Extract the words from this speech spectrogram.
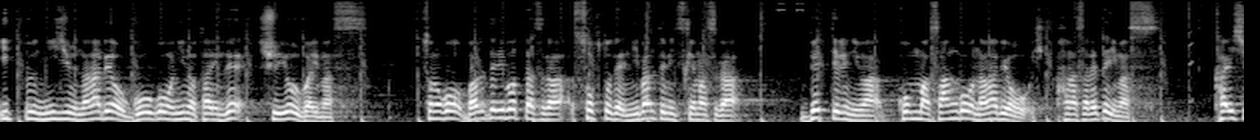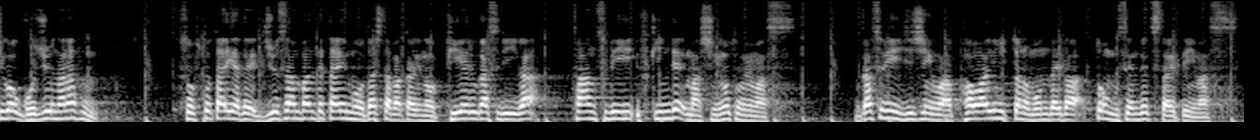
1分27秒552のタイムで首位を奪います。その後バルテリ・ボッタスがソフトで2番手につけますがベッテルにはコンマ357秒離されています。開始後57分ソフトタイヤで13番手タイムを出したばかりのピエール・ガスリーがターン3付近でマシンを止めます。ガスリー自身はパワーユニットの問題だと無線で伝えています。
